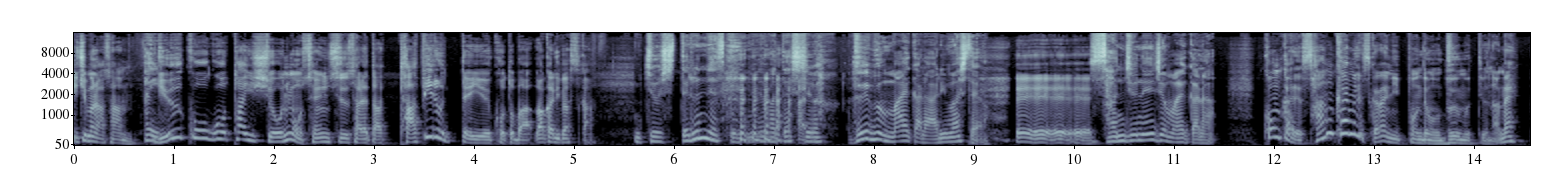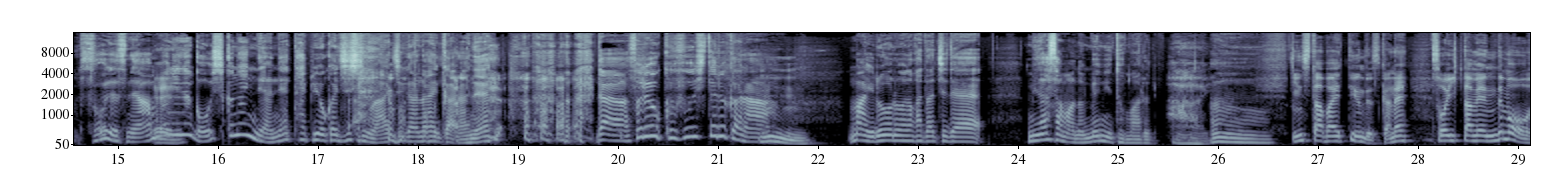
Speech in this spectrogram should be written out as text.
市村さん、はい、流行語大賞にも選出されたタピルっていう言葉わかりますか？一応知ってるんですけどね 私は。ずいぶん前からありましたよ。ええええええ30年以上前から。今回で3回目ですかね日本でもブームっていうのはね。そうですね。あんまりなんか美味しくないんだよね、タピオカ自身は味がないからね。だからそれを工夫してるから、うん。まあいろいろな形で皆様の目に留まる。はい、うん。インスタ映えっていうんですかね。そういった面でも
